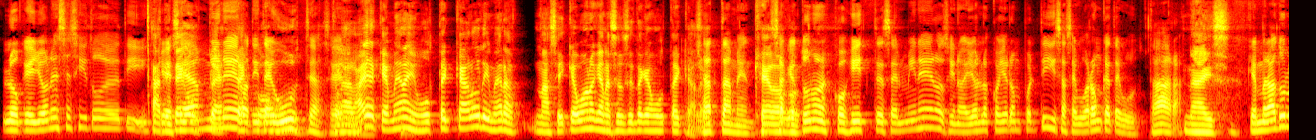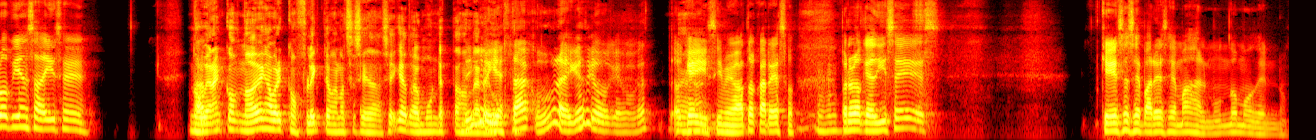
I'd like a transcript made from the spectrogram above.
lo que yo necesito de ti, A que seas guste, minero, a ti te guste hacerlo. Claro, ay, es que mira, me gusta el calor y mira, nací que bueno que necesita que me guste el calor. Exactamente. Qué o sea, loco. que tú no escogiste ser minero, sino ellos lo escogieron por ti y se aseguraron que te gustara. Nice. Que en verdad tú lo piensas y dices... No, hubieran no deben haber conflictos en una sociedad, así que todo el mundo está donde Digo, le y gusta. está cool. que como que, ok, si me va a tocar eso. Pero lo que dice es que ese se parece más al mundo moderno.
